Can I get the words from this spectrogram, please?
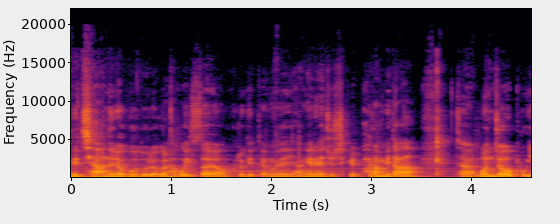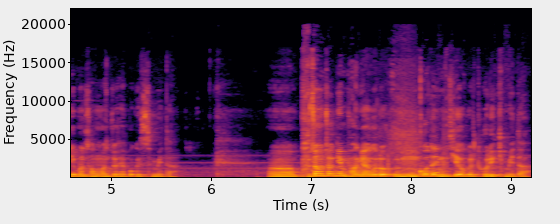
넣지 않으려고 노력을 하고 있어요. 그렇기 때문에 양해를 해주시길 바랍니다. 자, 먼저 보기 분석 먼저 해보겠습니다. 어, 부정적인 방향으로 응고된 기억을 돌이킵니다.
